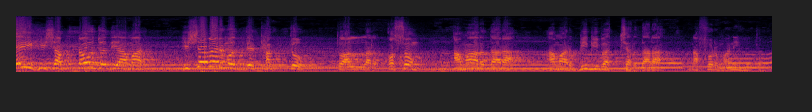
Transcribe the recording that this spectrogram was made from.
এই হিসাবটাও যদি আমার হিসাবের মধ্যে থাকতো, তো আল্লাহর কসম আমার দ্বারা, আমার বিবি বাচ্চার দ্বারা নাফরমানি হতো।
